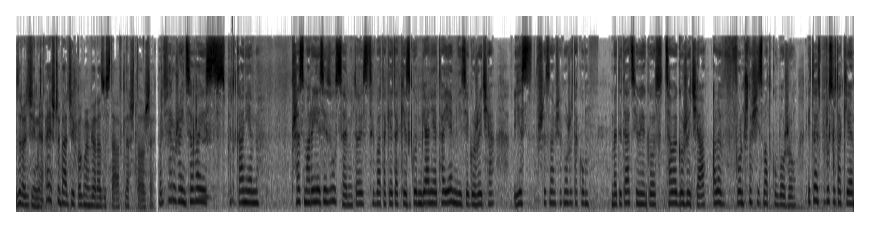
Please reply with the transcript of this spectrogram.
z rodziny, a jeszcze bardziej pogłębiona została w klasztorze. Modlitwa różańcowa jest spotkaniem przez Maryję z Jezusem i to jest chyba takie, takie zgłębianie tajemnic Jego życia. Jest, przyznam się, może taką medytacją Jego całego życia, ale w łączności z Matką Bożą. I to jest po prostu takie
